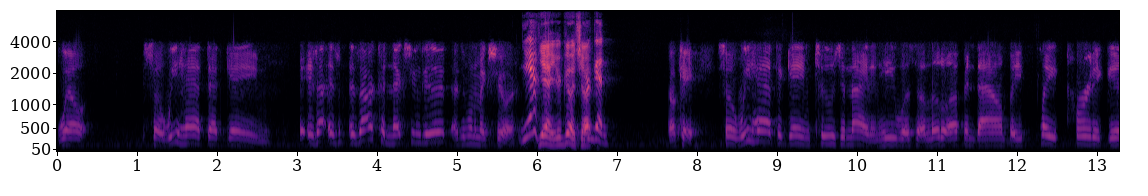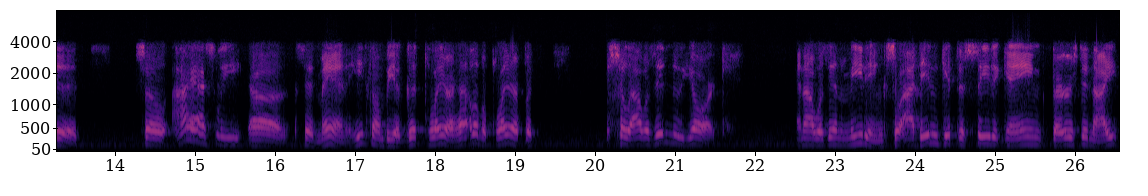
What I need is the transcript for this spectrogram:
Well, so we had that game. Is, our- is, is our connection good? I just want to make sure. Yeah. Yeah, you're good, Chuck. We're good. Okay, so we had the game Tuesday night, and he was a little up and down, but he played pretty good. So I actually uh, said, "Man, he's going to be a good player, a hell of a player." But so I was in New York, and I was in a meeting, so I didn't get to see the game Thursday night.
